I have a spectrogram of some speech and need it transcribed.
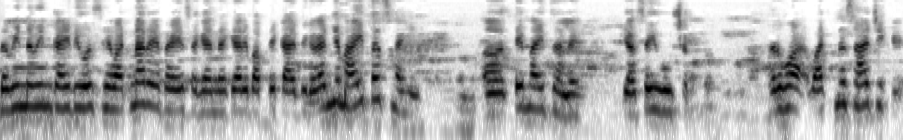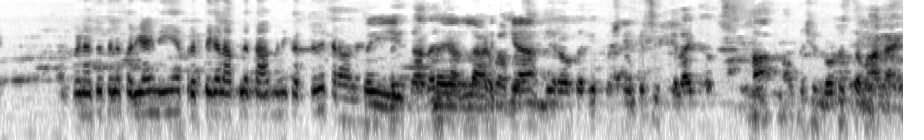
नवीन नवीन काही दिवस हे वाटणार आहे भाई सगळ्यांना की अरे बापरे काय बिघड म्हणजे माहीतच नाही. ते माहीत झालंय की असंही होऊ शकतं. तर वाटणं साहजिक आहे. पण आता त्याला पर्याय नाही आहे प्रत्येकाला आपलं काम आणि कर्तव्य करावं लागेल. लाडक्या प्रश्न उपस्थित केलाय. हा ऑपरेशन लोटसचा भाग आहे?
